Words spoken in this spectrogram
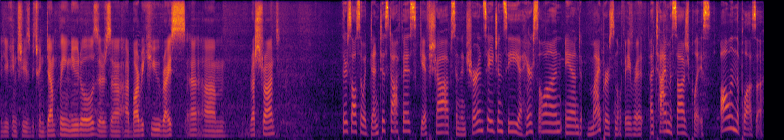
You can choose between dumpling, noodles. There's a, a barbecue rice uh, um, restaurant. There's also a dentist office, gift shops, an insurance agency, a hair salon, and my personal favorite, a Thai massage place, all in the plaza.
